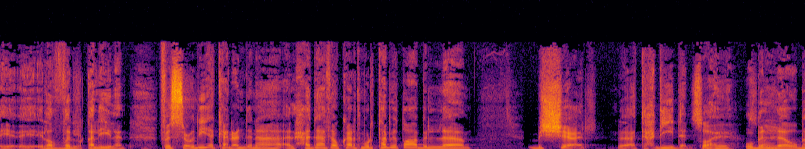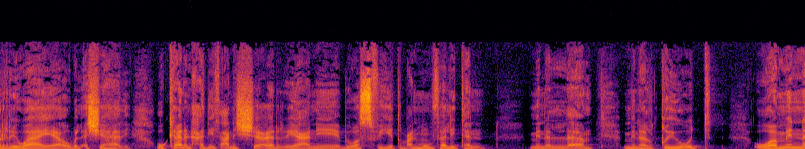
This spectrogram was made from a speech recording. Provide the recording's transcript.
إلى الظل قليلا. فالسعودية كان عندنا الحداثة وكانت مرتبطة بالشعر تحديدا. صحيح, وبال صحيح وبالرواية وبالأشياء هذه. وكان الحديث عن الشعر يعني بوصفه طبعا منفلتا من من القيود ومن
